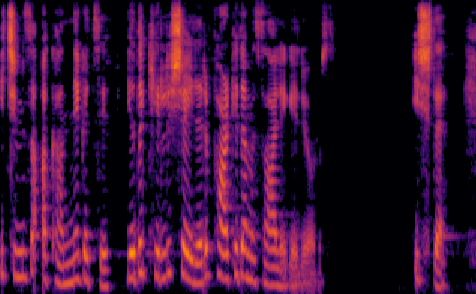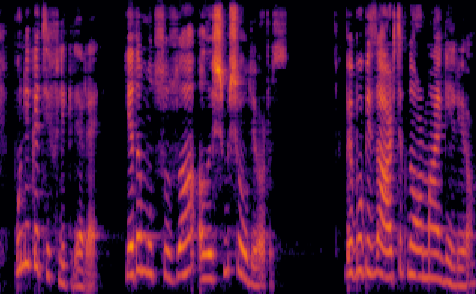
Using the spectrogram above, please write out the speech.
içimize akan negatif ya da kirli şeyleri fark edemez hale geliyoruz. İşte bu negatifliklere ya da mutsuzluğa alışmış oluyoruz. Ve bu bize artık normal geliyor.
